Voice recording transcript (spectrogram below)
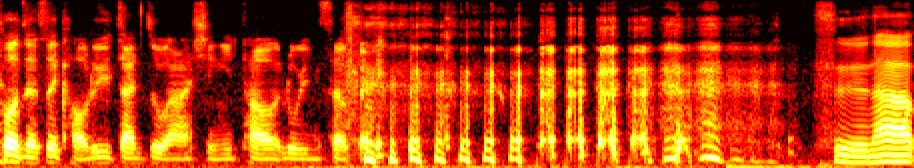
或者是考虑赞助阿星一套录音设备。是，那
